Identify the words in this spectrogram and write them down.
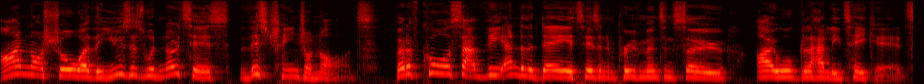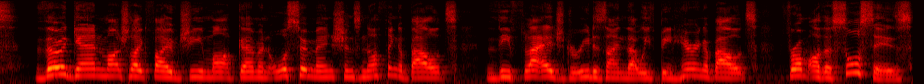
I'm not sure whether users would notice this change or not. But of course, at the end of the day, it is an improvement and so I will gladly take it. Though again, much like 5G, Mark Gurman also mentions nothing about the flat-edged redesign that we've been hearing about from other sources,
